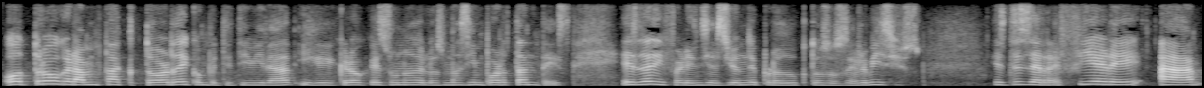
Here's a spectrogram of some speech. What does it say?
Otro gran factor de competitividad y que creo que es uno de los más importantes es la diferenciación de productos o servicios. Este se refiere a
